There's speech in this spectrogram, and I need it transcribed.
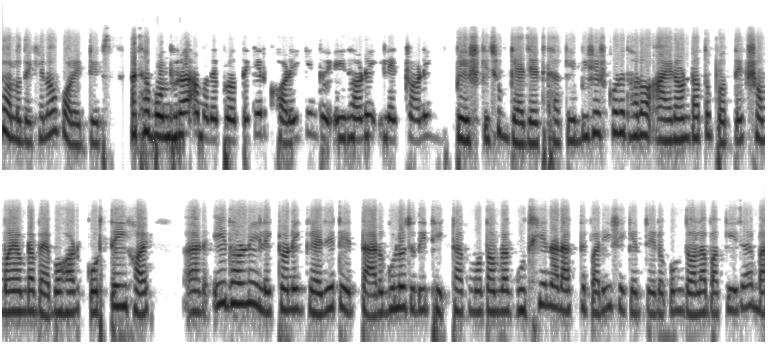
চলো দেখে নাও পরের টিপস। আচ্ছা বন্ধুরা, আমাদের প্রত্যেকের ঘরেই কিন্তু এই ধরনের ইলেকট্রনিক বেশ কিছু গ্যাজেট থাকে। বিশেষ করে ধরো আয়রনটা তো প্রত্যেক সময় আমরা ব্যবহার করতেই হয়। আর এই ধরনের ইলেকট্রনিক গ্যাজেটের তারগুলো যদি ঠিকঠাক মতো আমরা গুছিয়ে না রাখতে পারি, সেক্ষেত্রে এরকম দলা পাকিয়ে যায় বা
